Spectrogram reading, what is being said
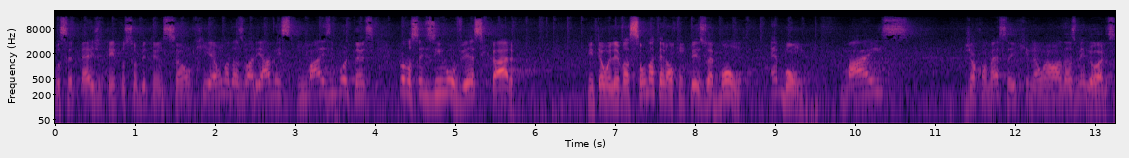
Você perde tempo sob tensão, que é uma das variáveis mais importantes para você desenvolver esse cara. Então, elevação lateral com peso é bom? É bom, mas já começa aí que não é uma das melhores,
